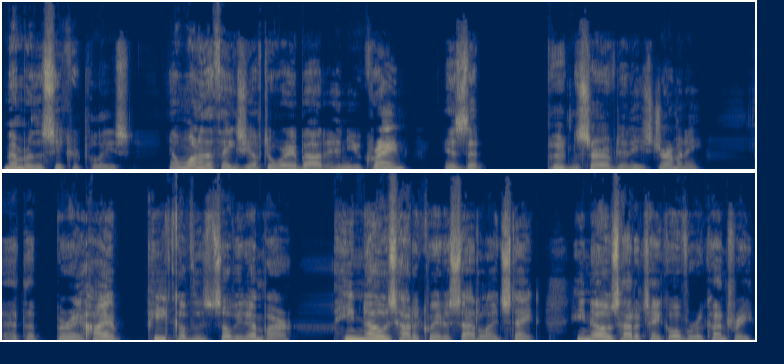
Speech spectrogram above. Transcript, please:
member of the secret police. And one of the things you have to worry about in Ukraine is that Putin served in East Germany at the very high peak of the Soviet Empire he knows how to create a satellite state. He knows how to take over a country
